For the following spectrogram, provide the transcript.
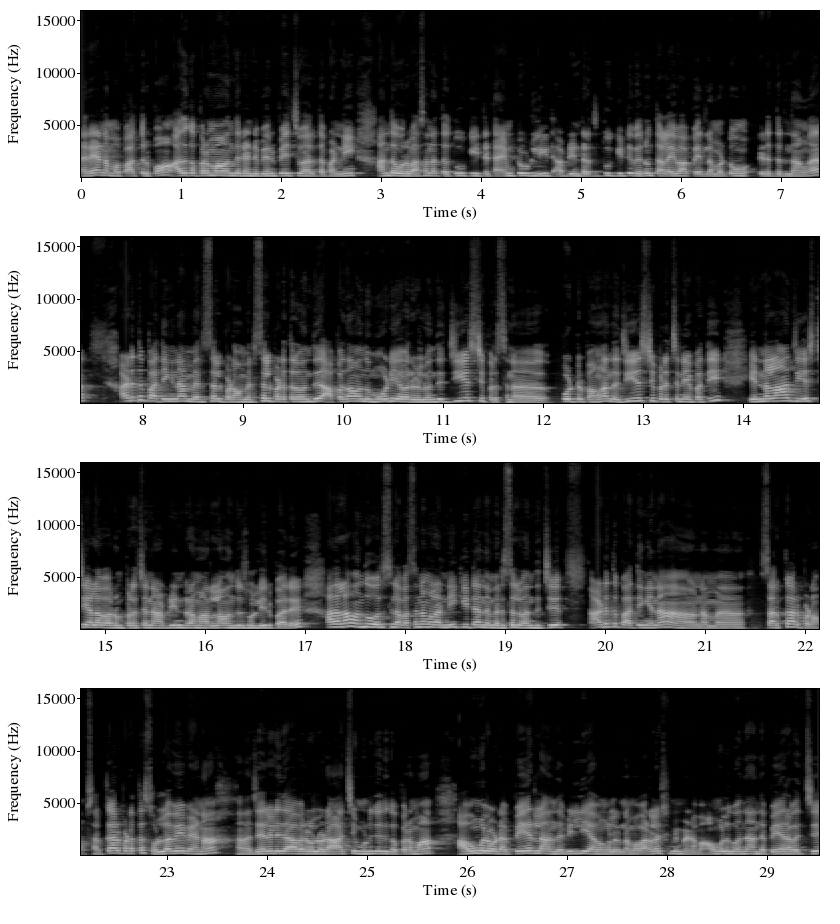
நிறையா நம்ம பார்த்துருப்போம். அதுக்கப்புறமா வந்து ரெண்டு பேரும் பேச்சுவார்த்தை பண்ணி அந்த ஒரு வசனத்தை தூக்கிட்டு டைம் டு லீட் அப்படின்றத தூக்கிட்டு வெறும் தலைவா பேரில் மட்டும் எடுத்திருந்தாங்க. அடுத்து பார்த்தீங்கன்னா மெர்சல் படம். மெர்சல் படத்தில் வந்து அப்போ தான் வந்து மோடி அவர்கள் வந்து ஜிஎஸ்டி பிரச்சனை போட்டிருப்பாங்க. அந்த ஜிஎஸ்டி பிரச்சனையை பற்றி என்னெல்லாம் ஜிஎஸ்டியால் வரும் பிரச்சனை பிரச்சனை அப்படின்ற மாதிரிலாம் வந்து சொல்லியிருப்பாரு. அதெல்லாம் வந்து ஒரு சில வசனங்களை நீக்கிட்டு அந்த மெரிசல் வந்துச்சு. அடுத்து பார்த்தீங்கன்னா நம்ம சர்க்கார் படம். சர்க்கார் படத்தை சொல்லவே வேணாம். ஜெயலலிதா அவர்களோட ஆட்சி முடிஞ்சதுக்கப்புறமா அவங்களோட பேரில் அந்த வில்லி அவங்களுக்கு நம்ம வரலட்சுமி மேடம் அவங்களுக்கு வந்து அந்த பேரை வச்சு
